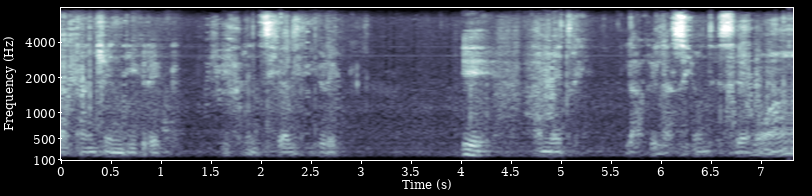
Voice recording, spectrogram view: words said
la tangente y différentielle y et à mettre la relation de 0 à 1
